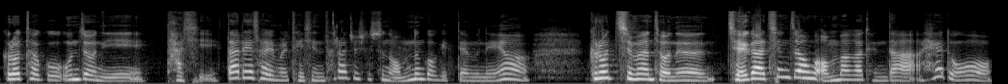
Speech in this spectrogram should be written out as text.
그렇다고 온전히 다시 딸의 삶을 대신 살아주실 수는 없는 거기 때문에요. 그렇지만 저는 제가 친정 엄마가 된다 해도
